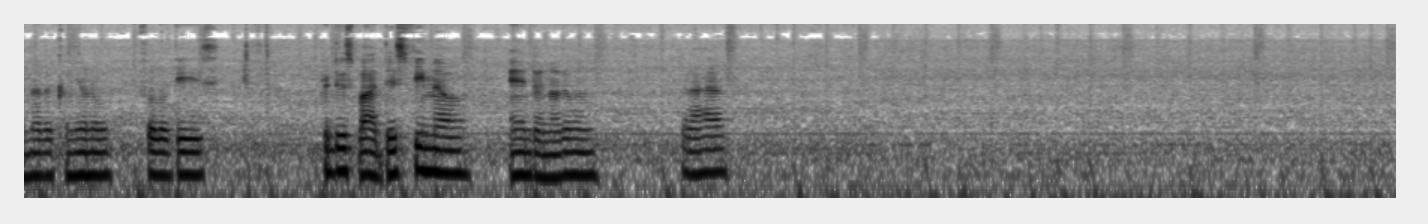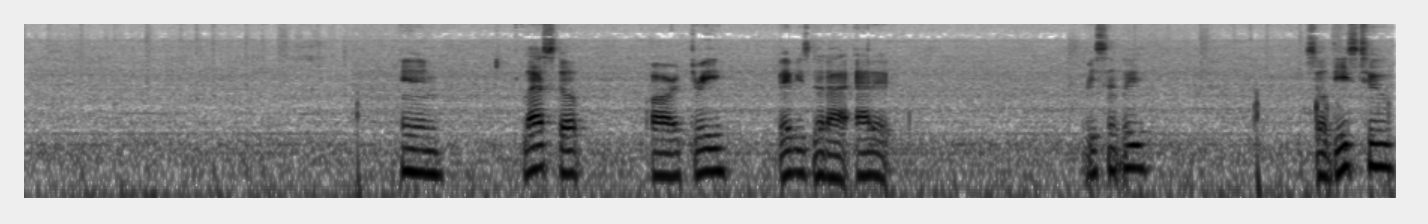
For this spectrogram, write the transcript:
another communal full of these produced by this female and another one that I have. And last up are three babies that I added recently. So these two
